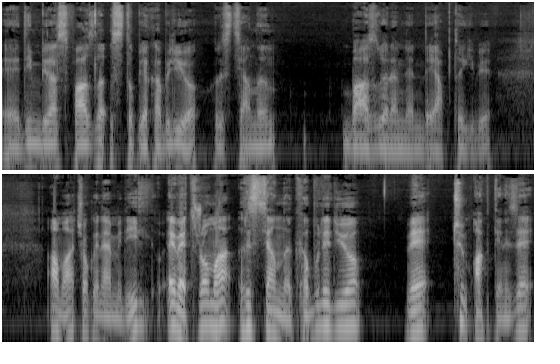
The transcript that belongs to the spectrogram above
e, din biraz fazla ısıtıp yakabiliyor. Hristiyanlığın bazı dönemlerinde yaptığı gibi. Ama çok önemli değil. Evet Roma Hristiyanlığı kabul ediyor ve tüm Akdeniz'e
